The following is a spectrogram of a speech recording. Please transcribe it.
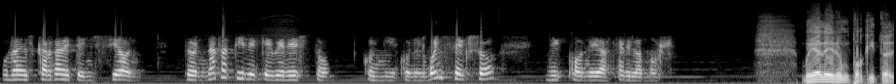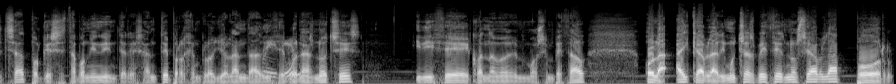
una descarga de tensión. Pero nada tiene que ver esto con, ni con el buen sexo ni con el hacer el amor. Voy a leer un poquito el chat porque se está poniendo interesante. Por ejemplo, Yolanda dice buenas noches y dice cuando hemos empezado, hola, hay que hablar y muchas veces no se habla por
